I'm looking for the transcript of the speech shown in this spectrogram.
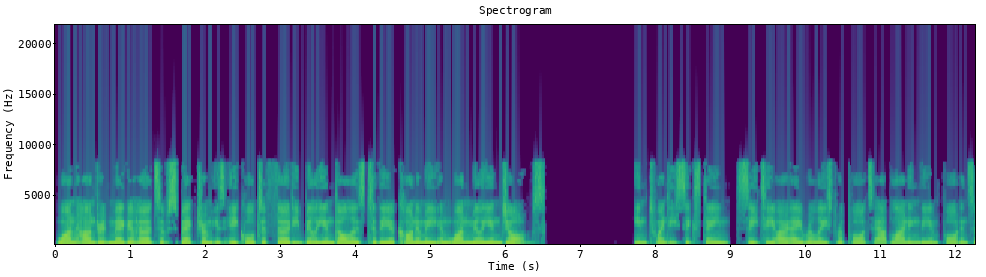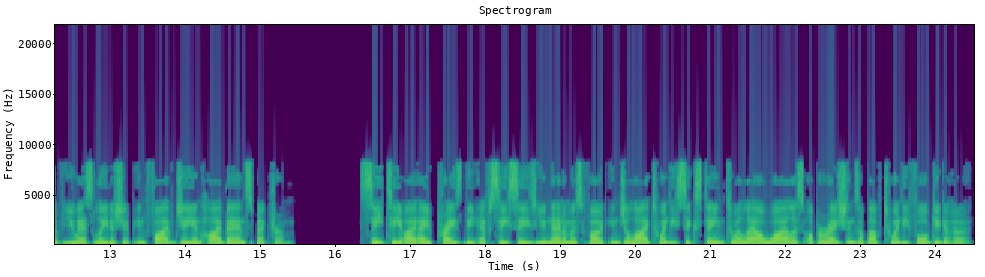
100 MHz of spectrum is equal to $30 billion to the economy and 1 million jobs. In 2016, CTIA released reports outlining the importance of U.S. leadership in 5G and high-band spectrum. CTIA praised the FCC's unanimous vote in July 2016 to allow wireless operations above 24 GHz.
